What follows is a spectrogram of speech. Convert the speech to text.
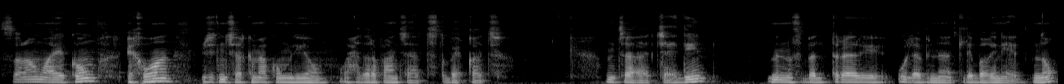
السلام عليكم. إخوان جيت نشارك معكم اليوم واحد ربعة نتاع التطبيقات نتاع التعدين بالنسبة للدراري ولا بنات اللي باغيين يعدنو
